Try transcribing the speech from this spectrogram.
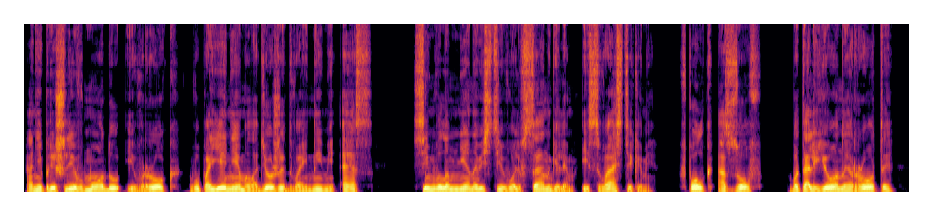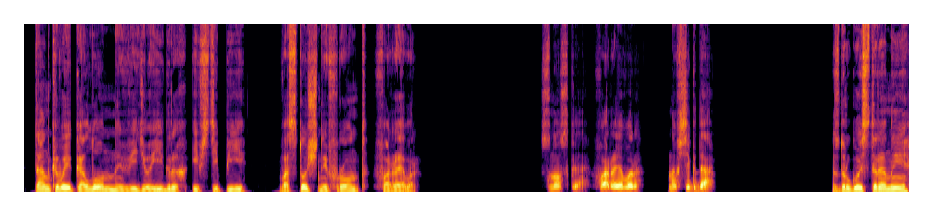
Они пришли в моду и в рок, в упоение молодежи двойными «С», символом ненависти Вольфсангелем и свастиками, в полк Азов, батальоны, роты, танковые колонны в видеоиграх и в степи, Восточный фронт Forever. Сноска. Forever — навсегда. С другой стороны,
